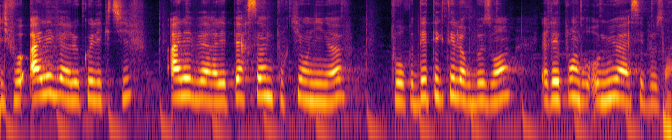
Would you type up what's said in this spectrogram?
il faut aller vers le collectif, aller vers les personnes pour qui on innove, pour détecter leurs besoins et répondre au mieux à ces besoins.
